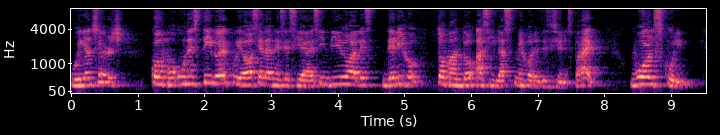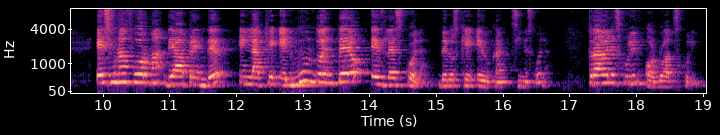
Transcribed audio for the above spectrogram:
William Serge como un estilo de cuidado hacia las necesidades individuales del hijo, tomando así las mejores decisiones para él. World Schooling. Es una forma de aprender en la que el mundo entero es la escuela, de los que educan sin escuela. Travel Schooling o Road Schooling.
